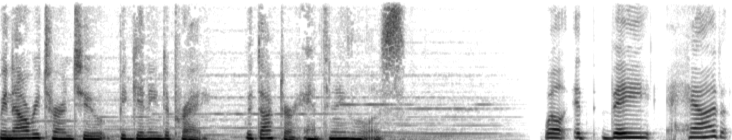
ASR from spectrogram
We now return to Beginning to Pray with Dr. Anthony Lilles. Well, it, they had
